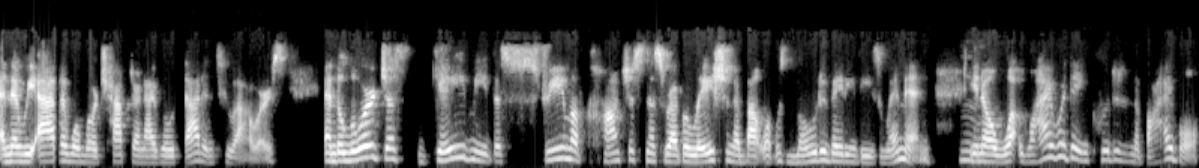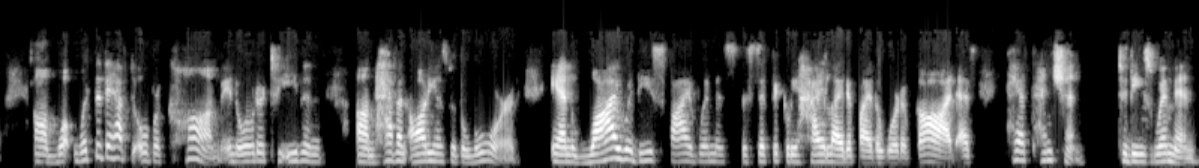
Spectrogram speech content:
And then we added one more chapter and I wrote that in two hours. And the Lord just gave me the stream of consciousness revelation about what was motivating these women. Mm. You know, what why were they included in the Bible? Um, what what did they have to overcome in order to even um, have an audience with the Lord? And why were these five women specifically highlighted by the Word of God as pay attention? to these women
